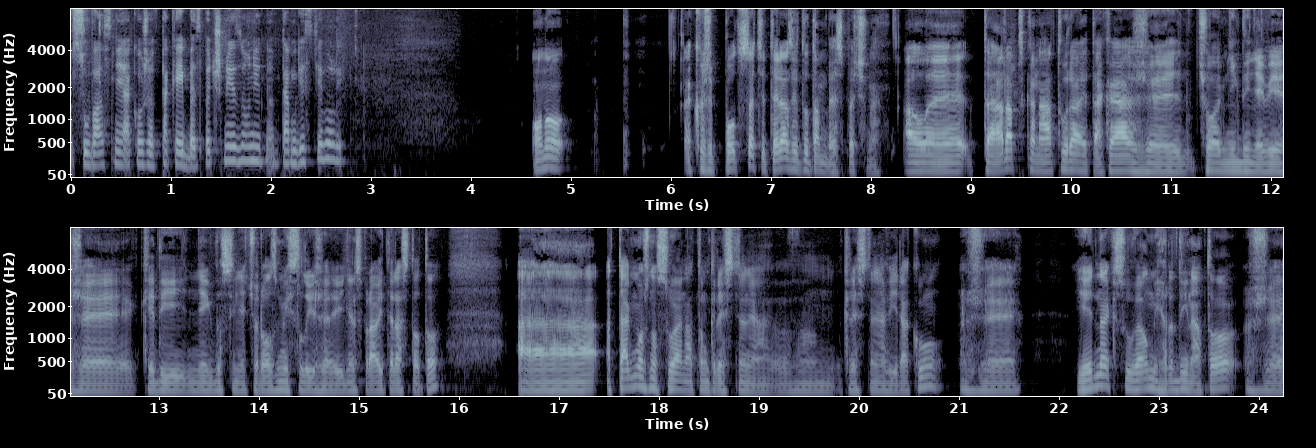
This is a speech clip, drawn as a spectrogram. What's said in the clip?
sú vlastne akože v takej bezpečnej zóne, tam, kde ste boli? Ono, akože v podstate teraz je to tam bezpečné, ale tá arabská natúra je taká, že človek nikdy nevie, že kedy niekto si niečo rozmyslí, že idem spraviť teraz toto. A, a tak možno sú aj na tom kresťania kresťania v Iraku, že jednak sú veľmi hrdí na to, že,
